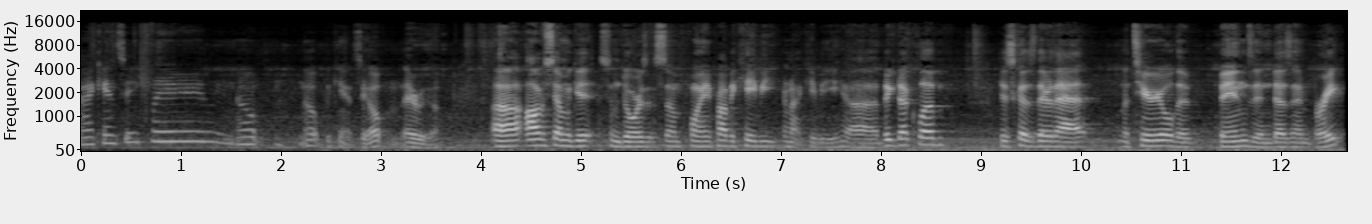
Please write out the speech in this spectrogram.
I can't see clearly. Nope, nope, we can't see. Oh, there we go. Uh, obviously, I'm gonna get some doors at some point. Probably KB or not KB, uh, Big Duck Club, just because they're that material that bends and doesn't break.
